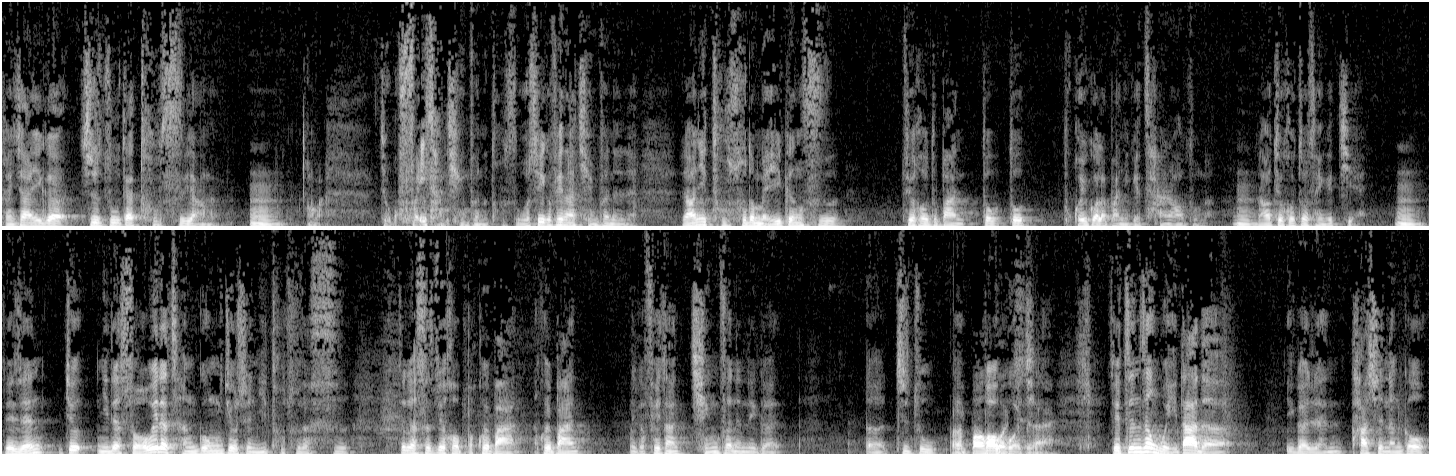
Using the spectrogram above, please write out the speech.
很像一个蜘蛛在吐丝一样的。嗯，好吧，就我非常勤奋的吐丝，我是一个非常勤奋的人。然后你吐出的每一根丝，最后都把都都回过来把你给缠绕住了。嗯，然后最后做成一个茧。嗯，所以人就你的所谓的成功，就是你吐出的丝，这个丝最后会把会把那个非常勤奋的那个呃蜘蛛给包包裹起裹起来所以真正伟大的一个人，他是能够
